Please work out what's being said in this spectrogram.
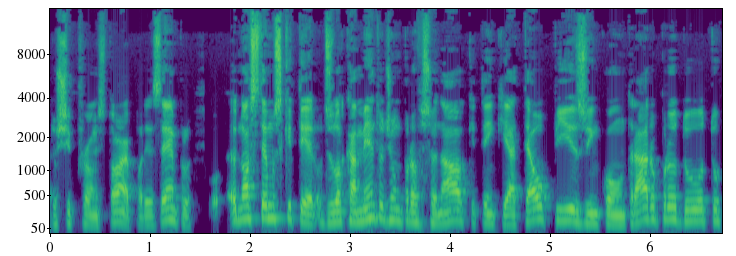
do Ship From Store, por exemplo, nós temos que ter o deslocamento de um profissional que tem que ir até o piso, encontrar o produto,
